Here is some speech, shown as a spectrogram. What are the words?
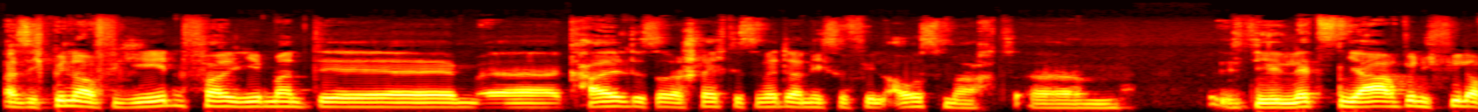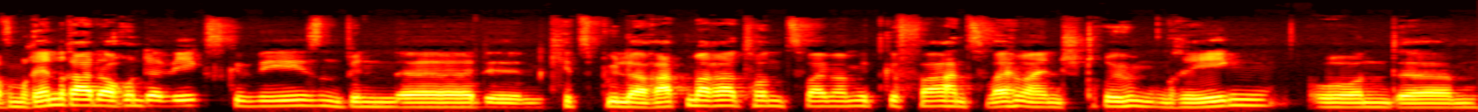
Also ich bin auf jeden Fall jemand, der äh, kaltes oder schlechtes Wetter nicht so viel ausmacht. Ähm, die letzten Jahre bin ich viel auf dem Rennrad auch unterwegs gewesen, bin äh, den Kitzbühler Radmarathon zweimal mitgefahren, zweimal in strömenden Regen und ähm,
